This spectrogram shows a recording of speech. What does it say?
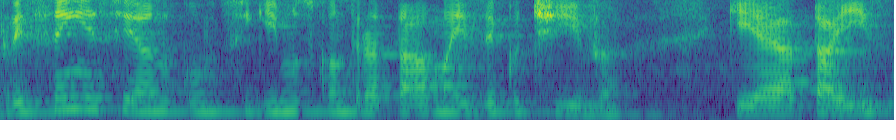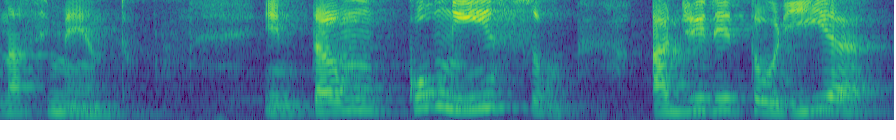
recém esse ano conseguimos contratar uma executiva, que é a Thaís Nascimento. Então, com isso, a diretoria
